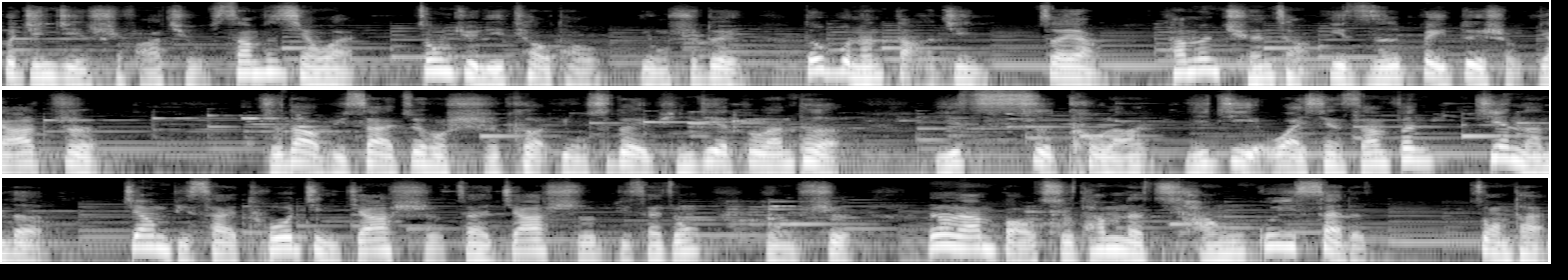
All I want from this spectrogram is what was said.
不仅仅是罚球，三分线外。中距离跳投，勇士队都不能打进，这样他们全场一直被对手压制，直到比赛最后时刻，勇士队凭借杜兰特一次扣篮、一记外线三分，艰难的将比赛拖进加时。在加时比赛中，勇士仍然保持他们的常规赛的状态。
